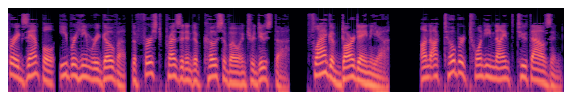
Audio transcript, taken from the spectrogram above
For example, Ibrahim Rugova, the first president of Kosovo introduced the «flag of Dardania» on October 29, 2000,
